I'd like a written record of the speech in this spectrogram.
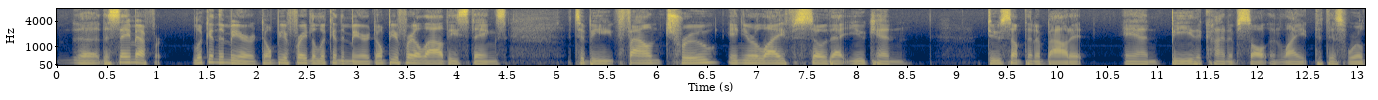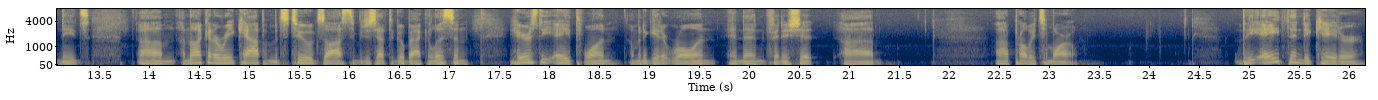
the, the same effort. Look in the mirror. Don't be afraid to look in the mirror. Don't be afraid to allow these things to be found true in your life so that you can do something about it and be the kind of salt and light that this world needs. Um, I'm not going to recap them, it's too exhaustive. You just have to go back and listen. Here's the eighth one. I'm going to get it rolling and then finish it uh, uh, probably tomorrow. The eighth indicator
